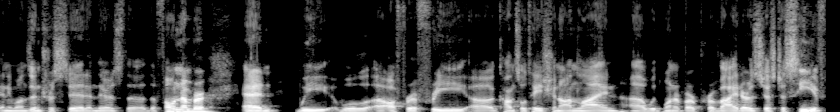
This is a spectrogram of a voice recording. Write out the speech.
anyone's interested. And there's the, the phone number. And we will uh, offer a free uh, consultation online uh, with one of our providers just to see if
